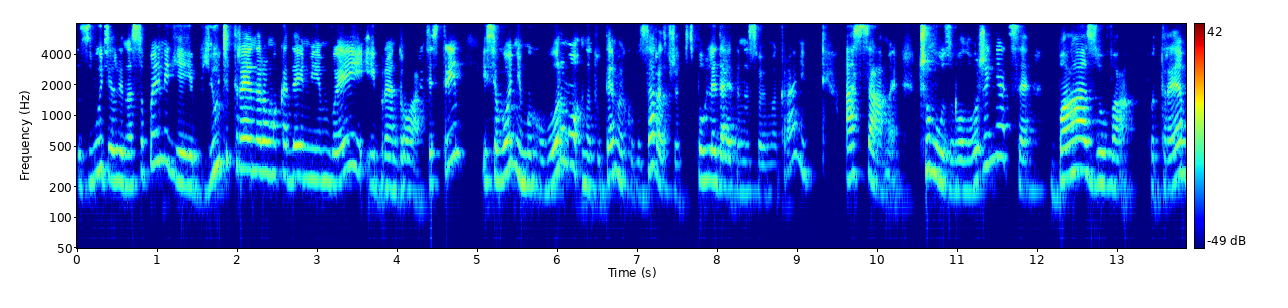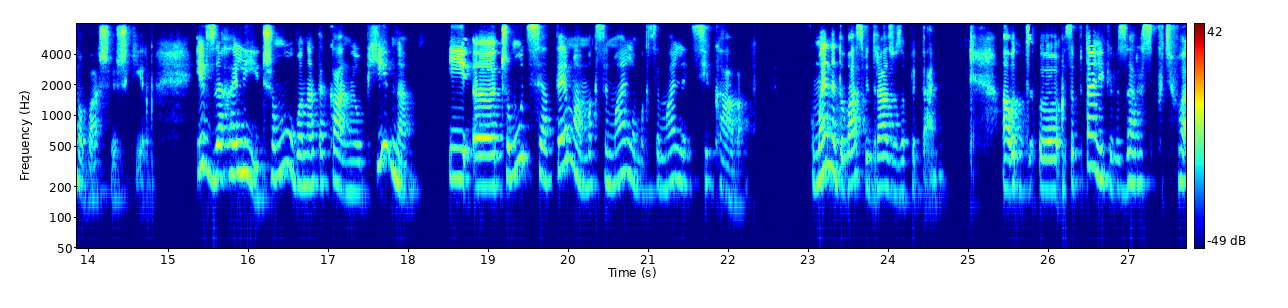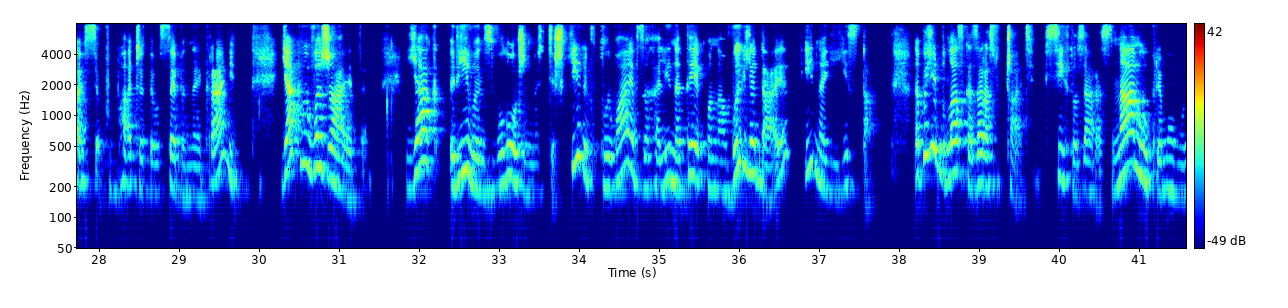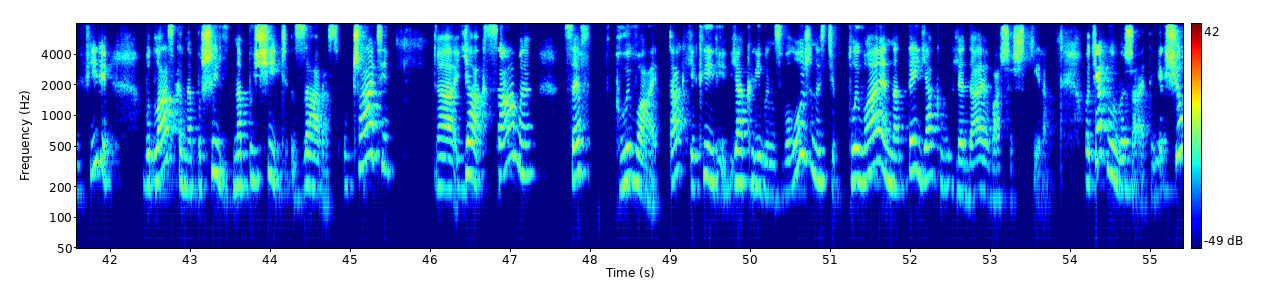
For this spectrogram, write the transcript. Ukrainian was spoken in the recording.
звуть, Ірина Сопельник, я є б'юті-тренером Академії МВІ і бренду Artistry. І сьогодні ми говоримо на ту тему, яку ви зараз вже споглядаєте на своєму екрані. А саме, чому зволоження це базова потреба вашої шкіри. І взагалі, чому вона така необхідна, і е, чому ця тема максимально максимально цікава? У мене до вас відразу запитання. А от е, запитання, яке ви зараз сподіваюся побачите у себе на екрані, як ви вважаєте, як рівень зволоженості шкіри впливає взагалі на те, як вона виглядає, і на її стан? Напишіть, будь ласка, зараз у чаті. Всі, хто зараз з нами у прямому ефірі, будь ласка, напишіть, напишіть зараз у чаті, як саме це впливає, так? Який, як рівень зволоженості впливає на те, як виглядає ваша шкіра. От як ви вважаєте, якщо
